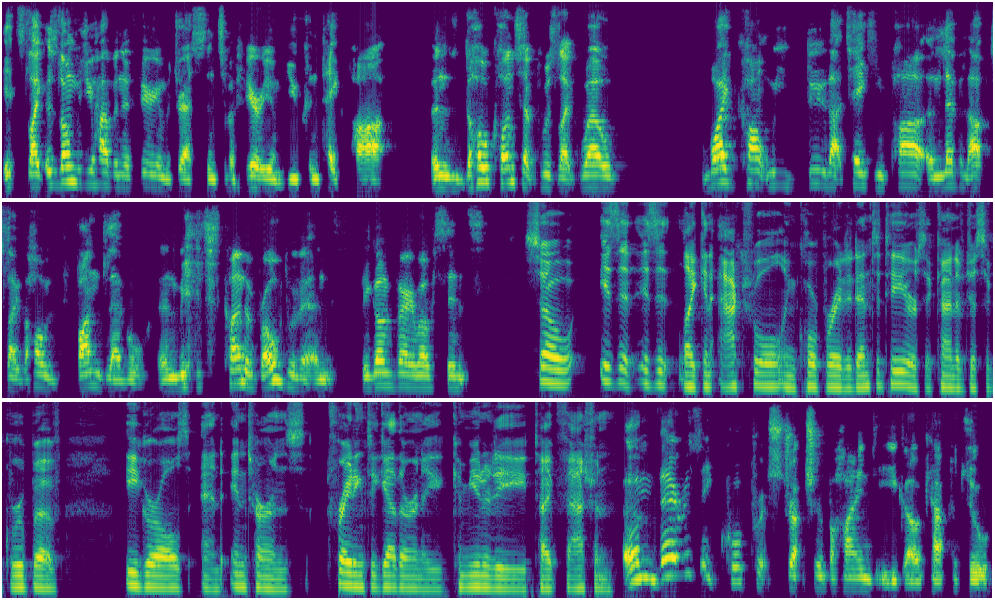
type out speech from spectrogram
It's like as long as you have an Ethereum address and some Ethereum, you can take part. And the whole concept was like, well, why can't we do that taking part and level up to like the whole fund level? And we just kind of rolled with it and it's been going very well since. So is it is it like an actual incorporated entity or is it kind of just a group of e-girls and interns trading together in a community type fashion? Um, there is a corporate structure behind eGirl Capital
